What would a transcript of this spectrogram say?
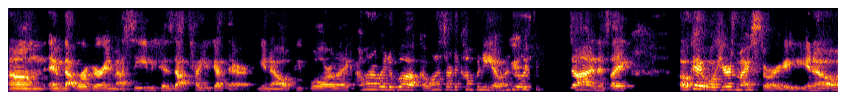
um, and that were very messy because that's how you get there. You know, people are like, I want to write a book, I want to start a company, I want to do everything done. It's like, okay, well, here's my story, you know,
